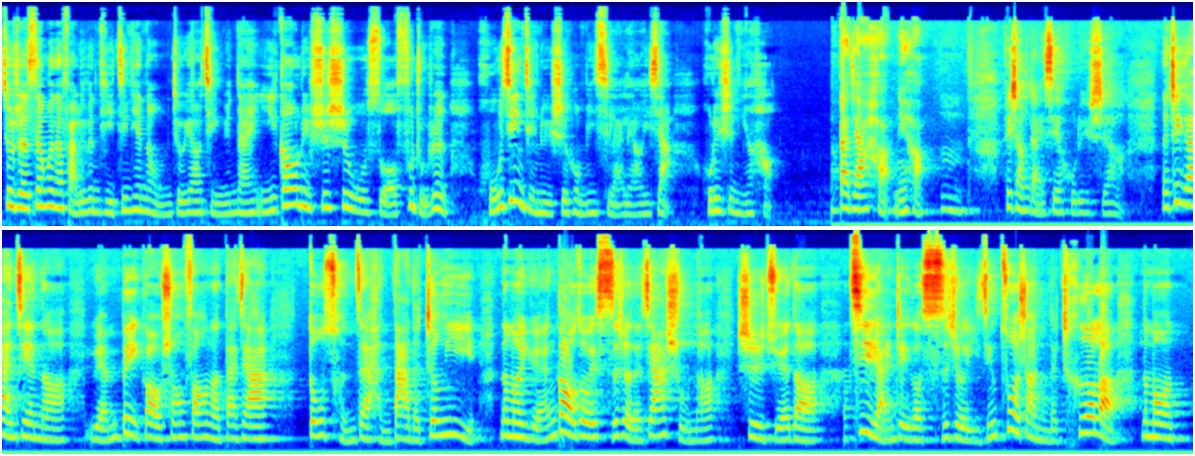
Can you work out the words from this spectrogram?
就这相关的法律问题，今天呢，我们就邀请云南怡高律师事务所副主任胡静静律师和我们一起来聊一下。胡律师您好，大家好，你好，嗯，非常感谢胡律师啊。那这个案件呢，原被告双方呢，大家都存在很大的争议。那么原告作为死者的家属呢，是觉得既然这个死者已经坐上你的车了，那么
